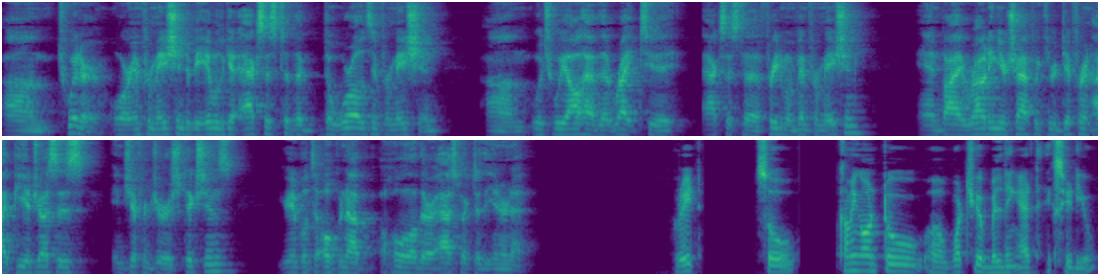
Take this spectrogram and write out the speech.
um, twitter or information to be able to get access to the, the world's information um, which we all have that right to access to freedom of information and by routing your traffic through different ip addresses in different jurisdictions you're able to open up a whole other aspect of the internet. Great. So, coming on to uh, what you're building at Exidio.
